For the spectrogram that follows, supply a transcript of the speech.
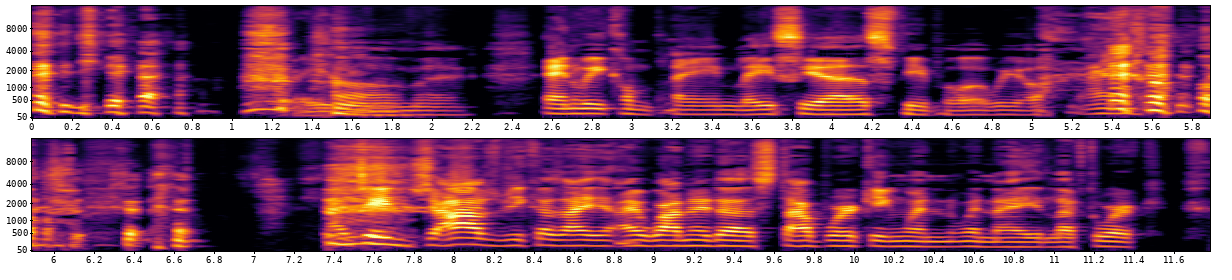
yeah. Crazy. Oh man. And we complain, lazy ass people we are. I know. I changed jobs because I, I wanted to stop working when, when I left work.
